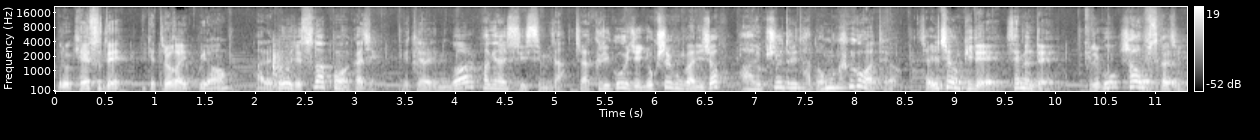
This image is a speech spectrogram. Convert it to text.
그리고 개수대 이렇게 들어가 있고요. 아래도 이제 수납 공간까지 이렇게 되어 있는 걸 확인할 수 있습니다. 자, 그리고 이제 욕실 공간이죠. 아, 욕실들이 다 너무 큰 것 같아요. 자, 1층은 비대, 세면대, 그리고 샤워부스까지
